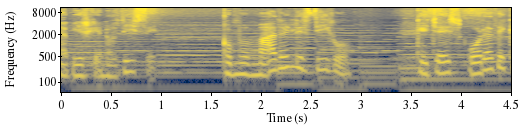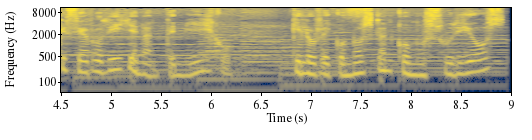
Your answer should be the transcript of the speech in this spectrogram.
La Virgen nos dice, como madre les digo que ya es hora de que se arrodillen ante mi Hijo, que lo reconozcan como su Dios,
